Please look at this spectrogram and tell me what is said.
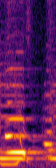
Yep.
